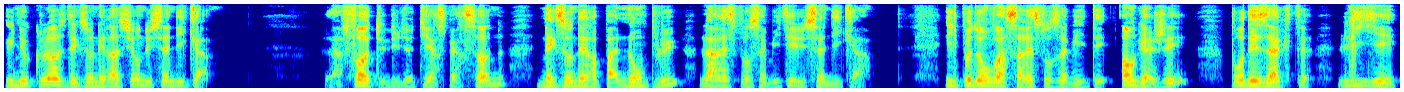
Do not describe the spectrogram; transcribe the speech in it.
une clause d'exonération du syndicat. La faute d'une tierce personne n'exonère pas non plus la responsabilité du syndicat. Il peut donc voir sa responsabilité engagée pour des actes liés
